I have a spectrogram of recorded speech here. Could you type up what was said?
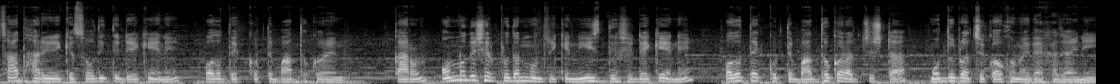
সাদ হারিরিকে সৌদিতে ডেকে এনে পদত্যাগ করতে বাধ্য করেন। কারণ অন্য দেশের প্রধানমন্ত্রীকে নিজ দেশে ডেকে এনে পদত্যাগ করতে বাধ্য করার চেষ্টা মধ্যপ্রাচ্যে কখনোই দেখা যায়নি।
